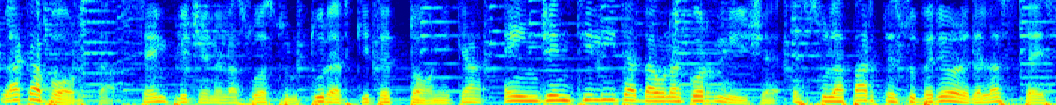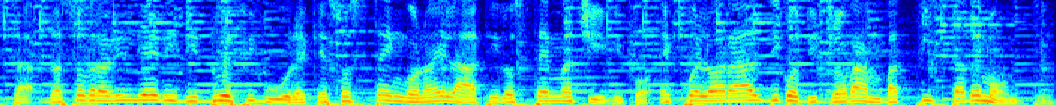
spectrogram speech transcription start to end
La caporta, semplice nella sua struttura architettonica, è ingentilita da una cornice e sulla parte superiore della stessa da sovrarrilievi di due figure che sostengono ai lati lo stemma civico e quello araldico di Giovan Battista de Monti.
